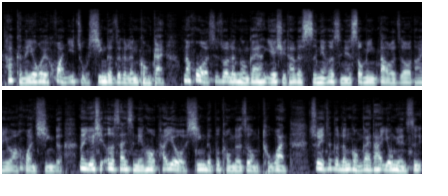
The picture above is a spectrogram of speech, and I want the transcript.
他可能又会换一组新的这个人孔盖，那或者是说人孔盖，也许它的十年、二十年寿命到了之后，他又要换新的，那也许二三十年后，它又有新的不同的这种图案，所以这个人孔盖它永远是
